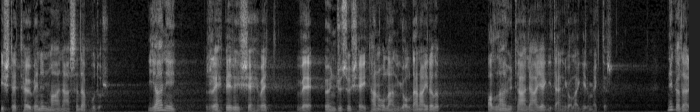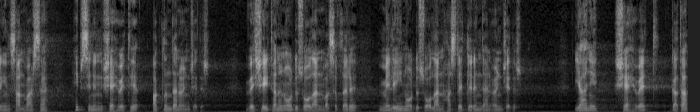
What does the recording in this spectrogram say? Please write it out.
İşte tevbenin manası da budur. Yani rehberi şehvet ve öncüsü şeytan olan yoldan ayrılıp Allahü Teala'ya giden yola girmektir. Ne kadar insan varsa hepsinin şehveti aklından öncedir ve şeytanın ordusu olan vasıfları meleğin ordusu olan hasletlerinden öncedir. Yani şehvet, gadap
